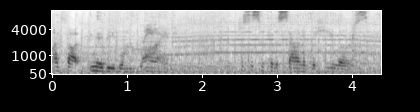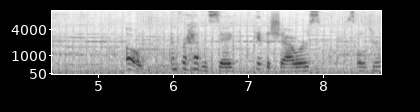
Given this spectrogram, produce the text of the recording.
I thought maybe you'd want to ride. Just listen for the sound of the helos. Oh, and for heaven's sake, get the showers, soldier.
